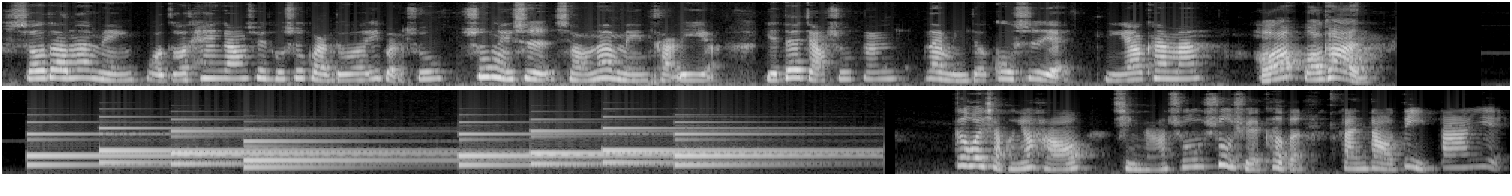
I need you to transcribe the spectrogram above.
收到难民，我昨天刚去图书馆读了一本书，书名是《小难民塔利亚》，也在讲苏丹难民的故事耶。你要看吗？好啊，我要看。各位小朋友好，请拿出数学课本，翻到第八页。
